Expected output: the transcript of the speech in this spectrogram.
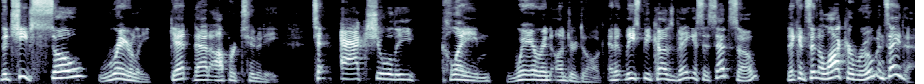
The Chiefs so rarely get that opportunity to actually claim we're an underdog. And at least because Vegas has said so, they can sit in a locker room and say that.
